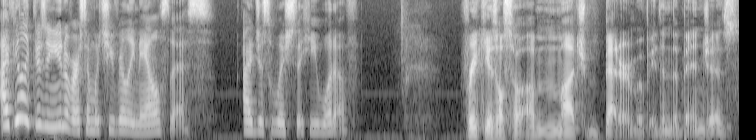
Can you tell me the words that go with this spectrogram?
I feel like there's a universe in which he really nails this. I just wish that he would have. Freaky is also a much better movie than The Binge is.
